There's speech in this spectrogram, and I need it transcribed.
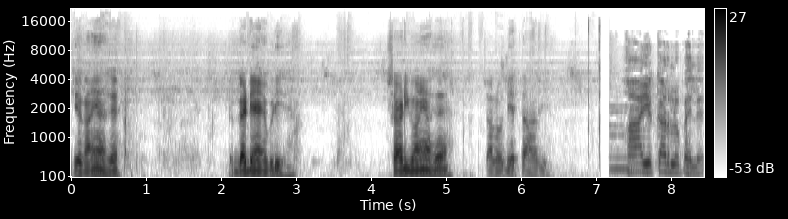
એક અહીંયા છે. ગાડી અહીંયા પડી છે. સાડીઓ અહીંયા છે. ચાલો દેતા આવીએ. હા એ કર પહેલે.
